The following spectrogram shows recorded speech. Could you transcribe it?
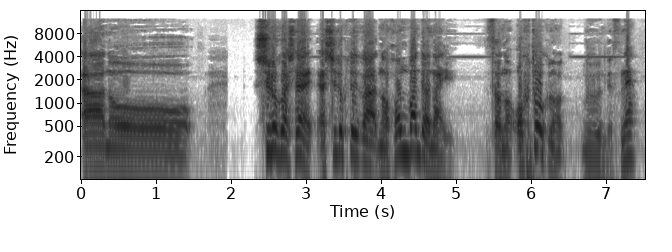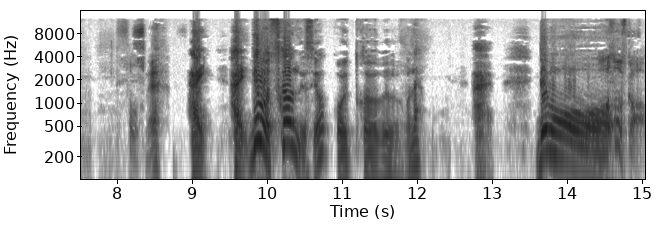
あのー収録はしてない。あ収録というか、あの、本番ではない、その、オフトークの部分ですね。そうですね。はい。はい。でも使うんですよ。こういう、この部分をね。はい。でも、あ、そうですか。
